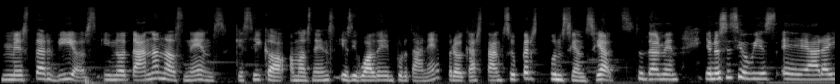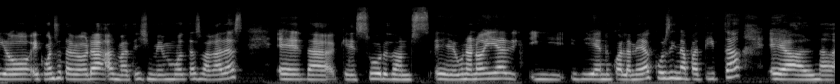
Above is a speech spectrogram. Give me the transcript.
més tardies i no tant en els nens, que sí que amb els nens és igual d'important, eh? però que estan superconscienciats. Totalment. Jo no sé si heu vist, eh, ara jo he començat a veure el mateix mem moltes vegades, eh, de, que surt doncs, eh, una noia i, i dient quan la meva cosina petita eh, Na-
